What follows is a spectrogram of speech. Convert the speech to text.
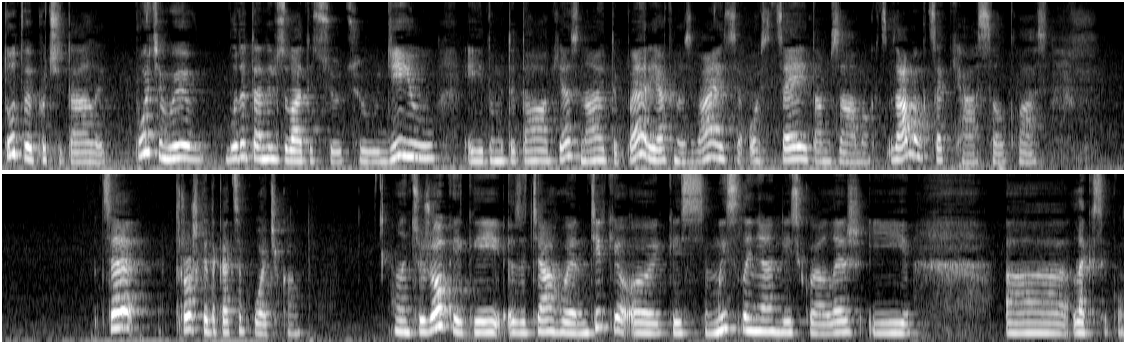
тут ви почитали. Потім ви будете аналізувати цю, цю дію і думаєте, так, я знаю тепер, як називається ось цей там замок. Замок це castle клас. Це трошки така цепочка. Ланцюжок, який затягує не тільки якесь мислення англійською, але ж і е, лексику.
